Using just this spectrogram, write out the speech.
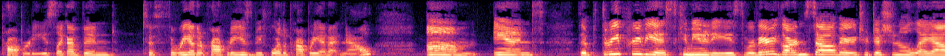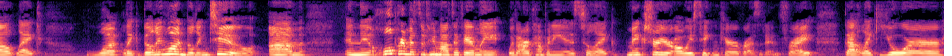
properties. Like I've been to three other properties before the property I'm at now. Um, and the three previous communities were very garden style, very traditional layout, like what like building one, building two. Um and the whole premise between multifamily with our company is to like make sure you're always taking care of residents, right? That like your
